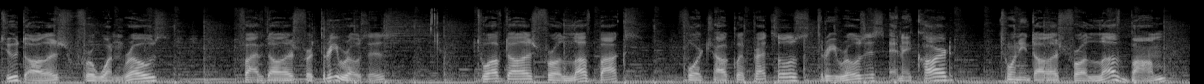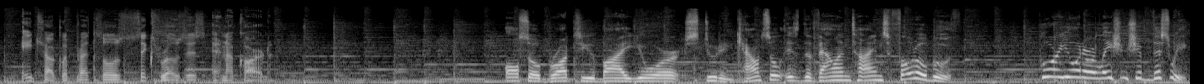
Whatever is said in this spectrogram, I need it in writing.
$2 for one rose, $5 for three roses, $12 for a love box, four chocolate pretzels, three roses, and a card, $20 for a love bomb, eight chocolate pretzels, six roses, and a card. Also brought to you by your student council is the Valentine's photo booth. Who are you in a relationship this week?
